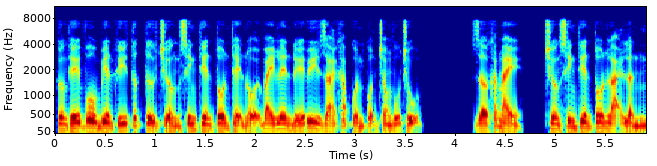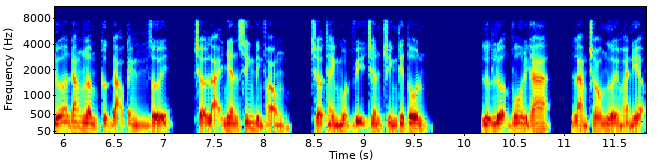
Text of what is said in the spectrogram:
cường thế vô biên khí tức từ trường sinh tiên tôn thể nội bay lên đế uy giải khắp quần quận trong vũ trụ giờ khắc này, trường sinh tiên tôn lại lần nữa đang lâm cực đạo cảnh giới, trở lại nhân sinh đình phong, trở thành một vị chân chính tiên tôn. Lực lượng vô địch a, làm cho người hoài niệm.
